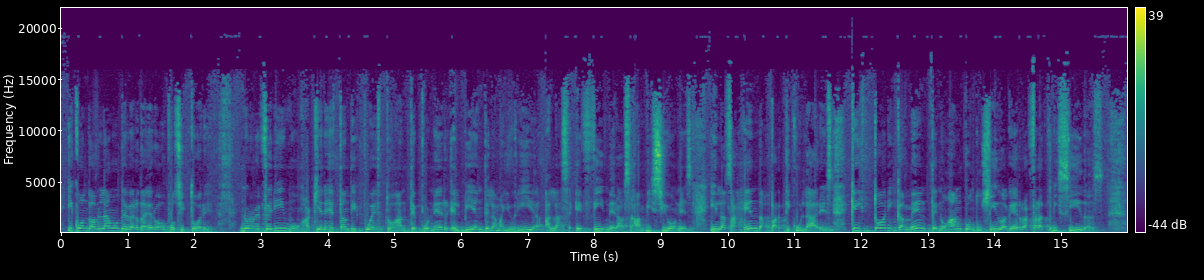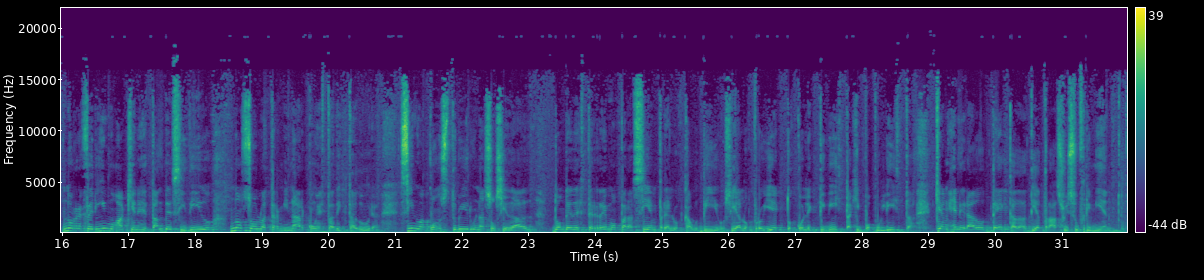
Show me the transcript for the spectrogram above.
Y cuando hablamos de verdaderos opositores, nos referimos a quienes están dispuestos a anteponer el bien de la mayoría a las efímeras ambiciones y las agendas particulares que históricamente nos han conducido a guerras fratricidas. Nos referimos a quienes están decididos no solo a terminar con esta dictadura, sino a construir una sociedad donde desterremos para siempre a los caudillos y a los proyectos colectivistas y populistas que han generado décadas de atraso y sufrimiento.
